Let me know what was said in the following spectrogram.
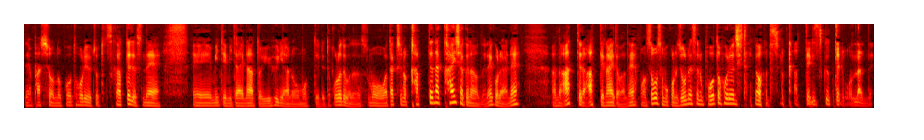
ね、パッションのポートフォリオをちょっと使ってですね、えー、見てみたいなというふうにあの思っているところでございます。もう私の勝手な解釈なのでね、これはね。あの、合ってる合ってないとかね、まあ、そもそもこの情熱のポートフォリオ自体が私の勝手に作ってるもんなんで、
